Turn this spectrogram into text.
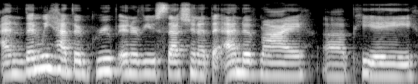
And then we had the group interview session at the end of my uh, PA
